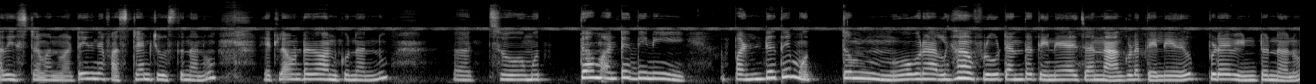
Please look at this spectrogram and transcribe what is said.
అది ఇష్టం అనమాట ఇది నేను ఫస్ట్ టైం చూస్తున్నాను. ఎట్లా ఉంటుందో అనుకున్నాను. సో మొత్తం మొత్తం అంటే దీని పండితే మొత్తం ఓవరాల్గా ఫ్రూట్ అంతా తినేయచ్చు అని నాకు కూడా తెలియదు. ఇప్పుడే వింటున్నాను.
